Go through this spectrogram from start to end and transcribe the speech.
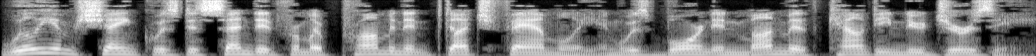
William Schenck was descended from a prominent Dutch family and was born in Monmouth County, New Jersey.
